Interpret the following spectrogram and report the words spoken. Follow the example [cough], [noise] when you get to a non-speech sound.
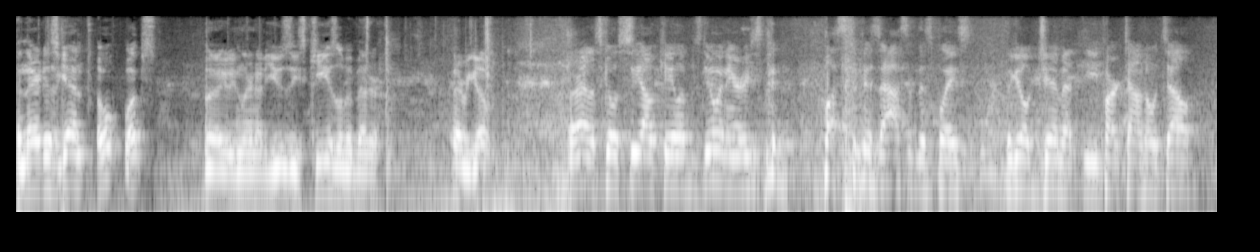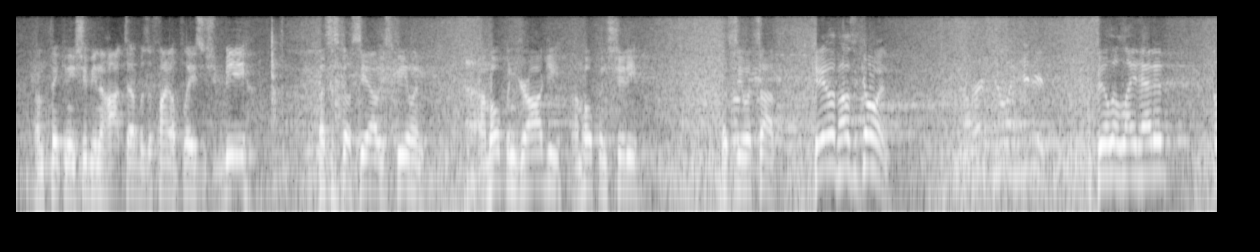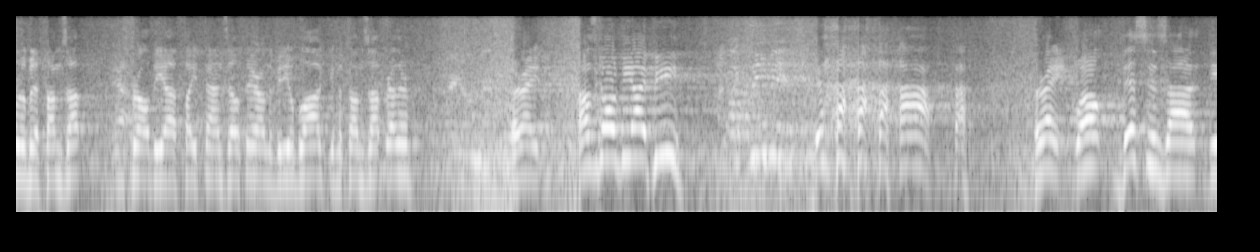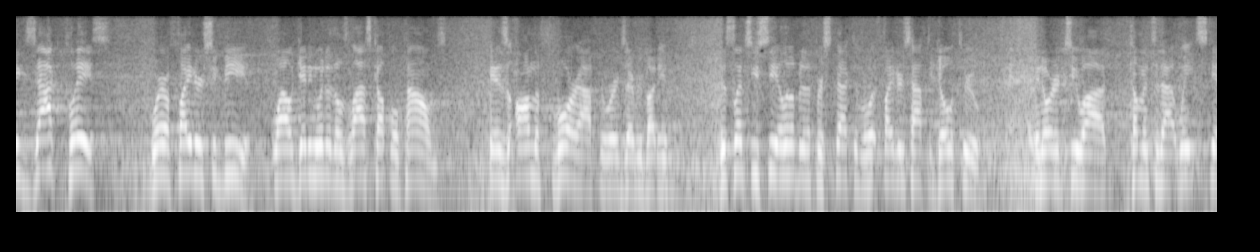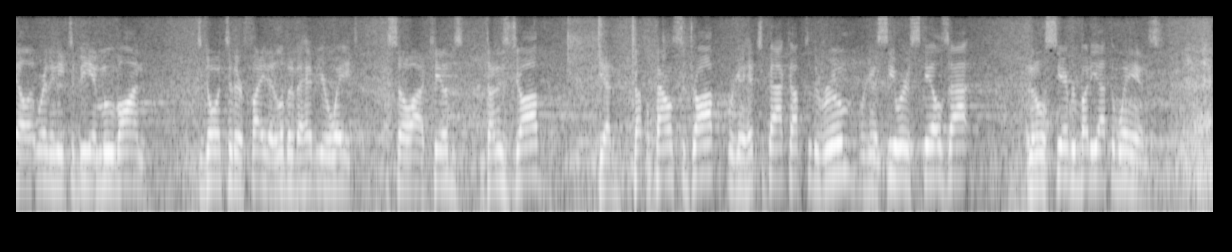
And there it is again. Oh, whoops. I gotta learn how to use these keys a little bit better. There we go. All right, let's go see how Caleb's doing here. [laughs] He's been busting his ass in this place. The good old gym at the Parktown Hotel. I'm thinking he should be in the hot tub was the final place he should be. Let's just go see how he's feeling. I'm hoping groggy. I'm hoping shitty. Let's see what's up. Caleb, how's it going? Alright, feel lightheaded. Feel a little lightheaded? A little bit of thumbs up Yeah. for all the uh, fight fans out there on the video blog. Give him a thumbs up, brother. Right on, man. All right. How's it going, VIP? Yeah. All right. Well, this is uh, the exact place where a fighter should be while getting rid of those last couple of pounds. Is on the floor afterwards, everybody. This lets you see a little bit of the perspective of what fighters have to go through in order to uh, come into that weight scale at where they need to be and move on to go into their fight at a little bit of a heavier weight. So uh, Caleb's done his job. He had a couple pounds to drop. We're gonna hitch you back up to the room. We're gonna see where his scale's at, and then we'll see everybody at the weigh-ins.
